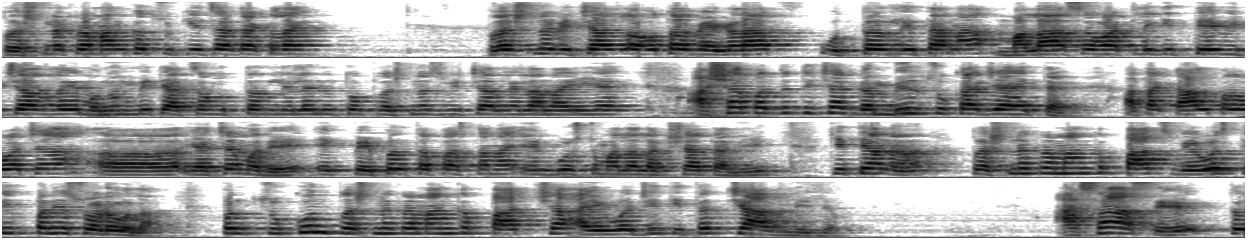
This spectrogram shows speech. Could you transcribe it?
प्रश्न क्रमांक चुकीचा टाकलाय. प्रश्न विचारला होता वेगळाच. उत्तर लिहिताना मला असं वाटलं की ते विचारलंय म्हणून मी त्याचं उत्तर लिहिलं आणि तो प्रश्नच विचारलेला नाही आहे अशा पद्धतीच्या गंभीर चुका ज्या आहेत त्या आता काल परवाच्या याच्यामध्ये एक पेपर तपासताना एक गोष्ट मला लक्षात आली की त्यानं प्रश्न क्रमांक पाच व्यवस्थितपणे सोडवला. पण चुकून प्रश्न क्रमांक पाचच्या ऐवजी तिथं चार लिहिलं. असा असेल तर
